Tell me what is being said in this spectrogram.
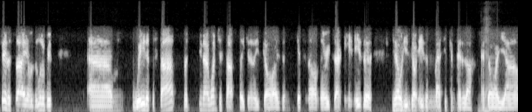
fair to say, it was a little bit um, weird at the start, but you know, once you start speaking to these guys and get to know them, they're exactly. He's a, you know what he's got? He's a massive competitor, yeah. and I, um,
